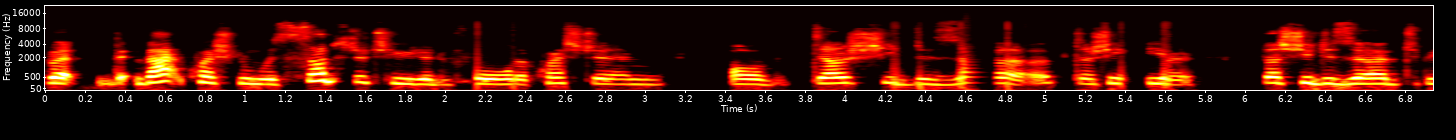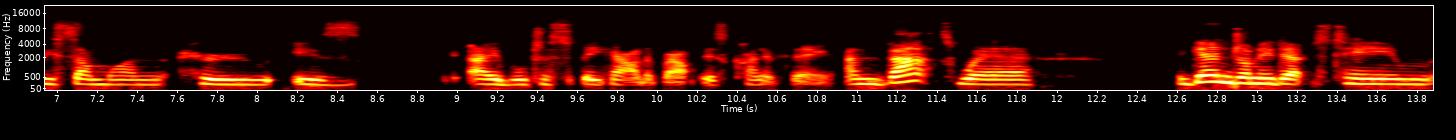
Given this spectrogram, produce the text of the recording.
but th- that question was substituted for the question of does she deserve, does she, you know, does she deserve to be someone who is able to speak out about this kind of thing? And that's where again Johnny Depp's team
